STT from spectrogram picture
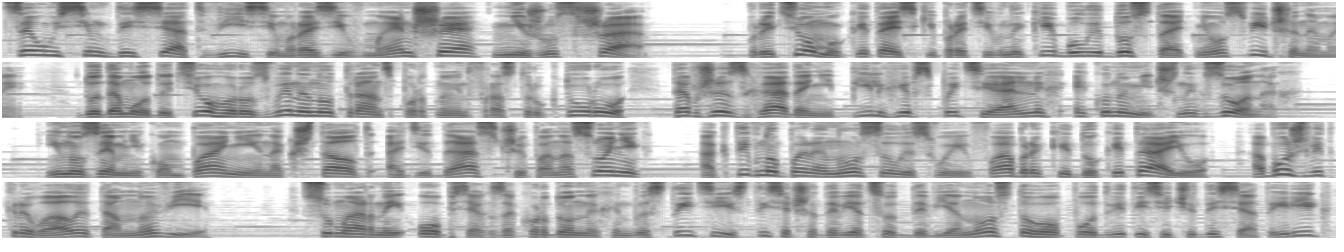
Це у 78 разів менше ніж у США. При цьому китайські працівники були достатньо освіченими. Додамо до цього розвинену транспортну інфраструктуру та вже згадані пільги в спеціальних економічних зонах. Іноземні компанії на кшталт Adidas чи Panasonic активно переносили свої фабрики до Китаю або ж відкривали там нові. Сумарний обсяг закордонних інвестицій з 1990 по 2010 рік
